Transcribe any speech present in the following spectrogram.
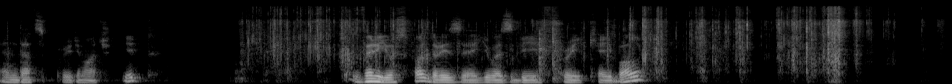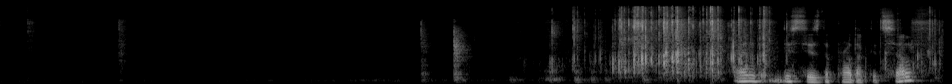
and that's pretty much it. Very useful, there is a USB 3 cable. And this is the product itself.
